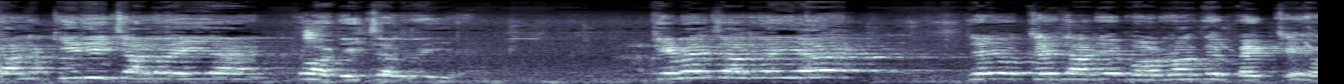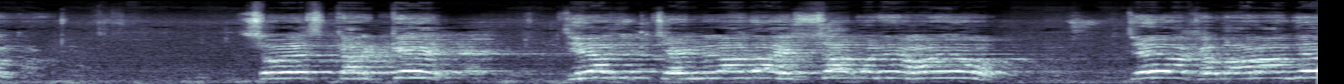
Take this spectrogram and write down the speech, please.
ਗੱਲ ਕਿਹਦੀ ਚੱਲ ਰਹੀ ਹੈ, ਤੁਹਾਡੀ ਚੱਲ ਰਹੀ ਹੈ। ਕਿਵੇਂ ਚੱਲ ਰਹੀ ਹੈ? ਜੇ ਉੱਥੇ ਜਾ ਕੇ ਬਾਰਡਰਾਂ ਤੇ ਬੈਠੇ ਹੋ ਸੋ ਇਸ ਕਰਕੇ ਜੇ ਅੱਜ ਚੈਨਲਾਂ ਦਾ ਹਿੱਸਾ ਬਣੇ ਹੋਏ ਹੋ, ਜੇ ਅਖਬਾਰਾਂ ਦੇ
